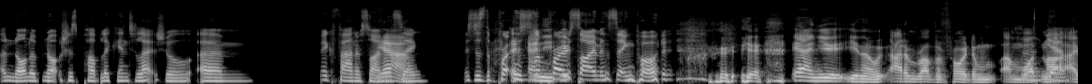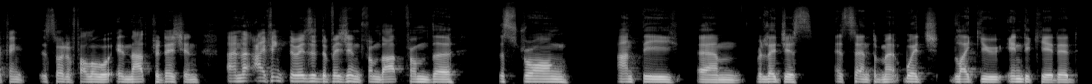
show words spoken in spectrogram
a non obnoxious public intellectual. Um, big fan of Simon Yeah. Singh. This is the pro, this is and a pro you, Simon Singh pod. yeah, yeah, and you you know Adam Rutherford and, and Mhm, whatnot. yeah. I think sort of follow in that tradition, and I think there is a division from that from the the strong anti um, religious sentiment, which, like you indicated,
